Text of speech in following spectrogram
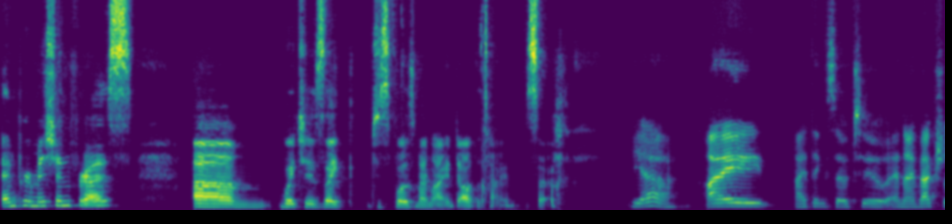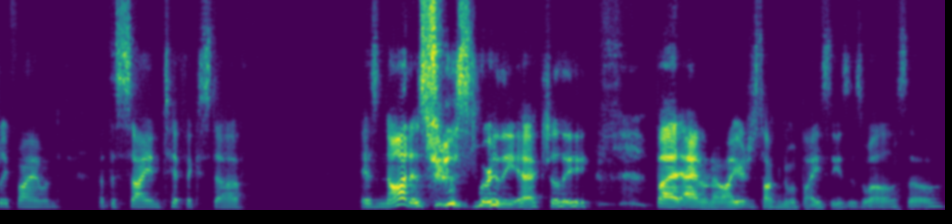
and permission for us um which is like just blows my mind all the time so yeah I I think so too. And I've actually found that the scientific stuff is not as trustworthy actually. But I don't know. You're just talking about Pisces as well. So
